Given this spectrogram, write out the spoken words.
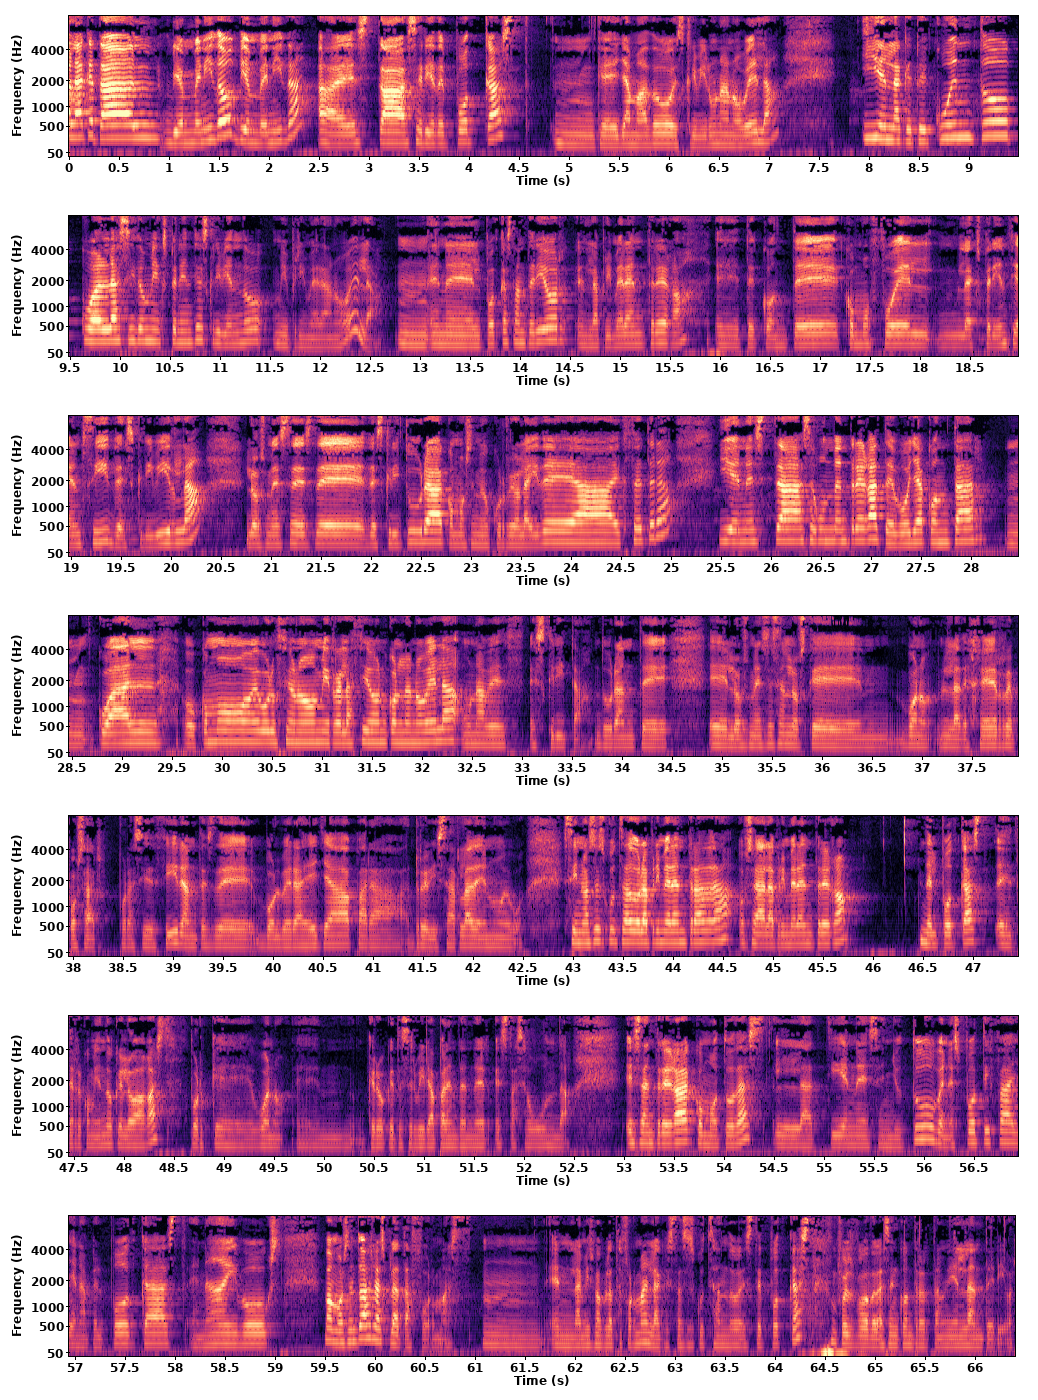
Hola, ¿qué tal? Bienvenido, bienvenida a esta serie de podcast mm, que he llamado Escribir una novela y en la que te cuento cuál ha sido mi experiencia escribiendo mi primera novela. Mm, en el podcast anterior, en la primera entrega, eh, te conté cómo fue la experiencia en sí de escribirla, los meses de, de escritura, cómo se me ocurrió la idea, etcétera. Y en esta segunda entrega te voy a contar mm, cuál o cómo evolucionó mi relación con la novela una vez escrita durante eh, los meses en los que, mm, bueno, la dejé reposar, por así decir, antes de volver a ella para revisarla de nuevo. Si no has escuchado la primera entrada, o sea, la primera entrega, del podcast, eh, te recomiendo que lo hagas porque, bueno, em, creo que te servirá para entender esta segunda. Esa entrega, como todas, la tienes en YouTube, en Spotify, en Apple Podcast, en iVoox, vamos, en todas las plataformas. Mm, en la misma plataforma en la que estás escuchando este podcast, pues podrás encontrar también la anterior.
